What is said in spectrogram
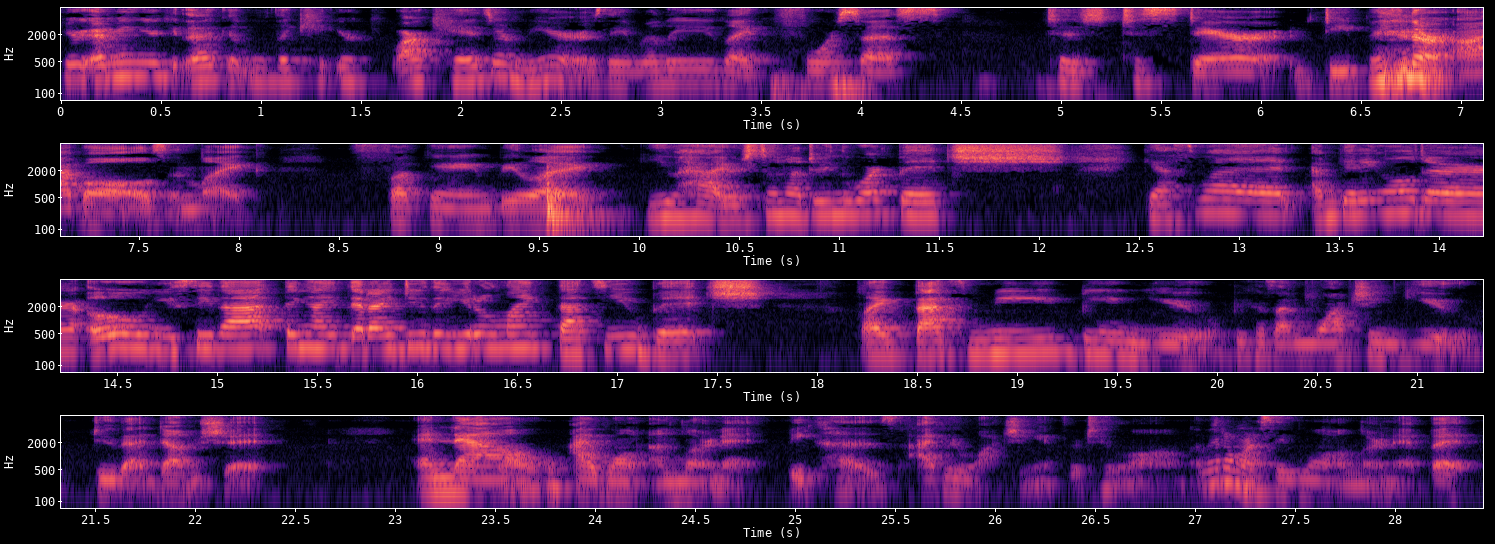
you're, I mean, you're like like your our kids are mirrors. They really like force us to to stare deep in their eyeballs and like fucking be like, you have you're still not doing the work, bitch. Guess what? I'm getting older. Oh, you see that thing I that I do that you don't like? That's you, bitch. Like that's me being you because I'm watching you do that dumb shit. And now I won't unlearn it because I've been watching it for too long. I mean, I don't want to say won't unlearn it, but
